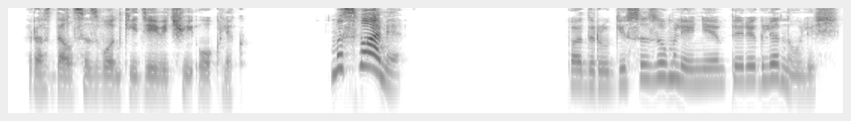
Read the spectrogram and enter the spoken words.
— раздался звонкий девичий оклик. «Мы с вами!» Подруги с изумлением переглянулись.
